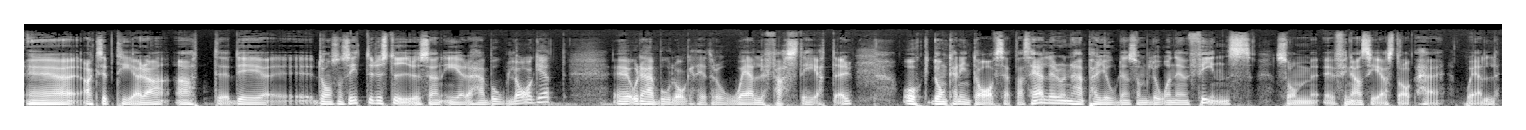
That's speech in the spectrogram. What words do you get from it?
eh, acceptera att det, de som sitter i styrelsen är det här bolaget. Eh, och det här bolaget heter då Well Fastigheter. Och de kan inte avsättas heller under den här perioden som lånen finns som eh, finansieras av det här Well eh,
